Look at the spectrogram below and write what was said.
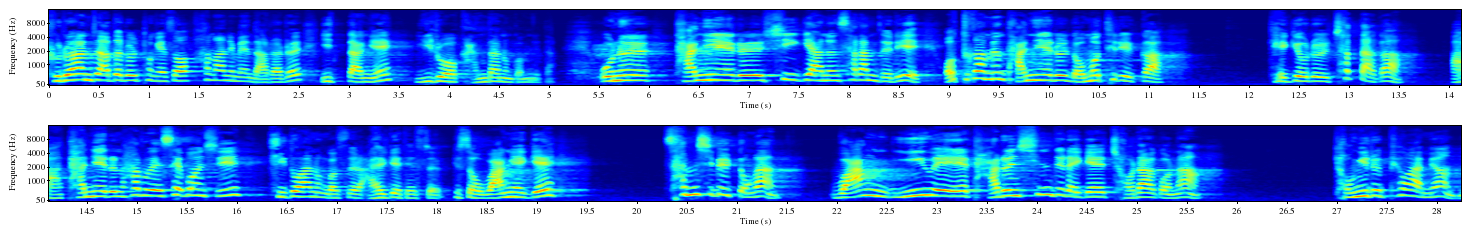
그러한 자들을 통해서 하나님의 나라를 이 땅에 이루어 간다는 겁니다. 오늘 다니엘을 시기하는 사람들이 어떻게 하면 다니엘을 넘어뜨릴까 개교를 찾다가 아, 다니엘은 하루에 세 번씩 기도하는 것을 알게 됐어요. 그래서 왕에게 30일 동안 왕 이외의 다른 신들에게 절하거나 경의를 표하면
